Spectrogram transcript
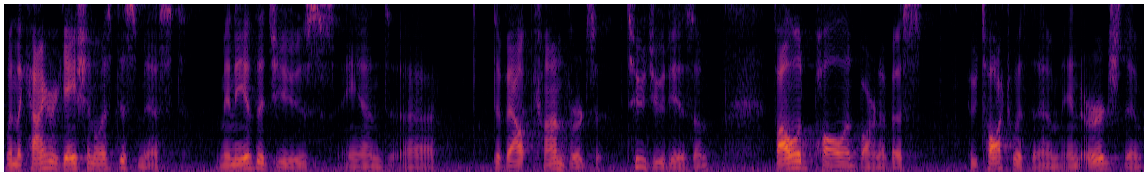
When the congregation was dismissed, many of the Jews and uh, devout converts to Judaism followed Paul and Barnabas, who talked with them and urged them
